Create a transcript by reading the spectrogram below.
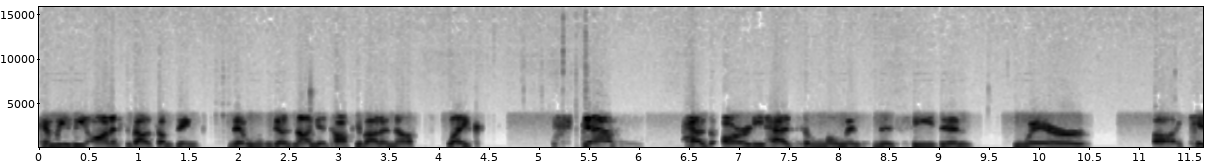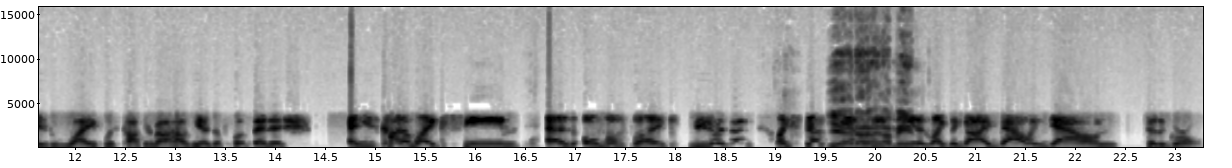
Can we be honest about something that does not get talked about enough? Like Steph has already had some moments this season where uh, his wife was talking about how he has a foot fetish. And he's kind of like seen as almost like you know what I'm saying? Like Steph Yeah, can't I- be I mean- seen as like the guy bowing down to the girl.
